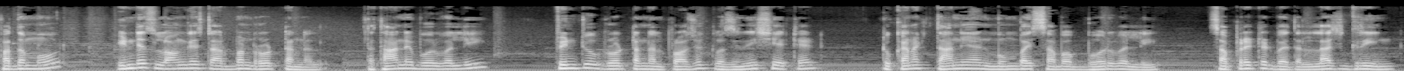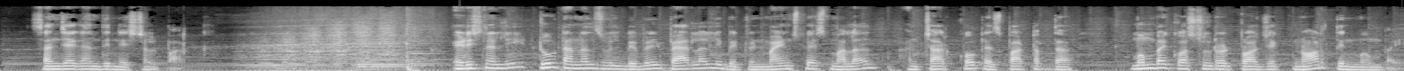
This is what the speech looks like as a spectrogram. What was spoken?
Furthermore, India's longest urban road tunnel, the Thane Borivali Twin Tube Road Tunnel project, was initiated to connect Thane and Mumbai suburb Borivali, separated by the lush green Sanjay Gandhi National Park. Additionally, two tunnels will be built parallelly between Mindspace Malad and Charkop as part of the Mumbai Coastal Road Project North in Mumbai.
